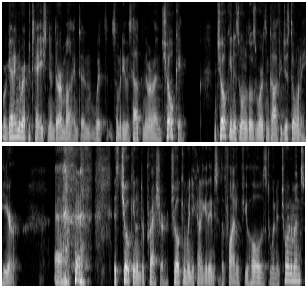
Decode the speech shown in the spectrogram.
were getting a reputation in their mind and with somebody who was helping them around choking. And choking is one of those words in golf you just don't want to hear. Uh, it's choking under pressure, choking when you kind of get into the final few holes to win a tournament.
